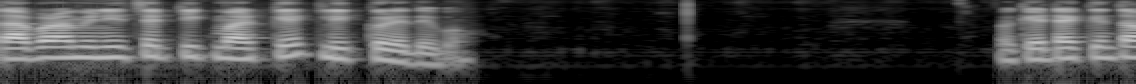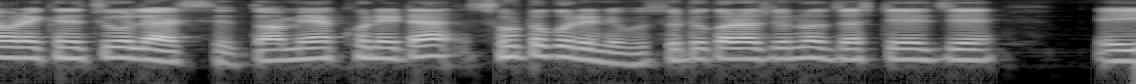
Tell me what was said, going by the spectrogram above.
তারপর আমি নিচে টিক মার্কে ক্লিক করে দেব। ওকে এটা কিন্তু আমার এখানে চলে আসছে। তো আমি এখন এটা ছোট করে নেব। ছোট করার জন্য জাস্ট এই যে, এই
